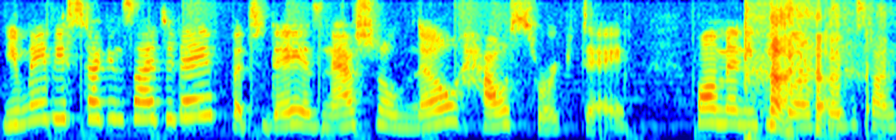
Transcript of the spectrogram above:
You may be stuck inside today, but today is National No Housework Day. While many people are focused on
